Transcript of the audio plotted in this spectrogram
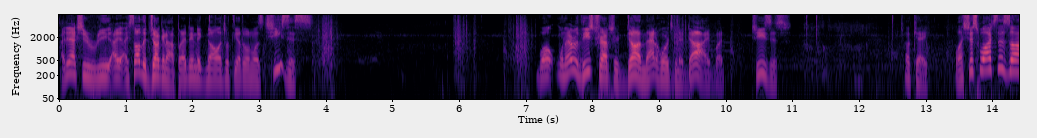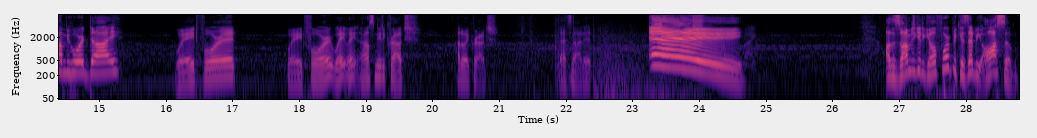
I didn't actually read. I, I saw the juggernaut, but I didn't acknowledge what the other one was. Jesus. Well, whenever these traps are done, that horde's gonna die, but Jesus. Okay, let's just watch the zombie horde die. Wait for it. Wait for it. Wait, wait. I also need to crouch. How do I crouch? That's not it. Hey! Are the zombies gonna go for it? Because that'd be awesome.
